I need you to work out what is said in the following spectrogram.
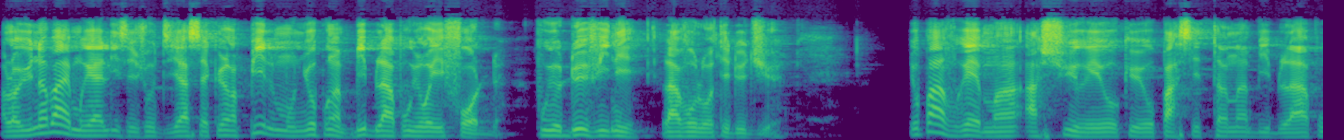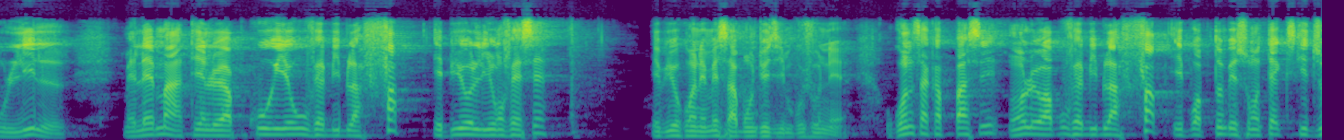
Alors, une chose que je réalise aujourd'hui, c'est qu'un pile, mon prend la Bible pour y effort, pour deviner la volonté de Dieu. Yo pas vraiment assuré que vous passez temps dans Bible pour lire, mais les matins, le courir ouvert Bible fap, et puis vous lit un verset. Et puis vous connaissez ça, bon Dieu dit pour journée. Connaissez ça qui passé, on le a la Bible fap, et puis tomber un texte qui dit,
